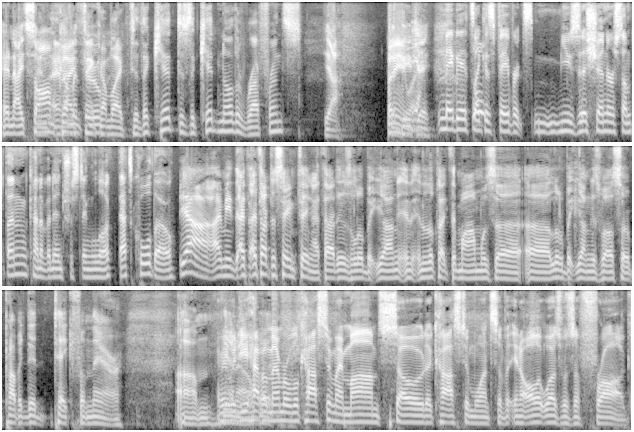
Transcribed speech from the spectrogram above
and I saw and, him and coming I think through I'm like, did the kid? Does the kid know the reference? yeah But anyway, DJ. Maybe it's like his favorite musician or something. Kind of an interesting look. That's cool though. Yeah, I mean, I, I thought the same thing. I thought it was a little bit young, and, and it looked like the mom was uh, uh, a little bit young as well, so it probably did take from there. Um, I mean, would you know, have a memorable costume? My mom sewed a costume once of, and all it was was a frog.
